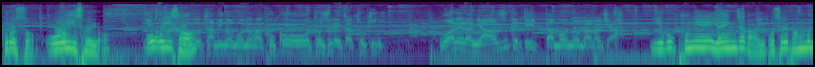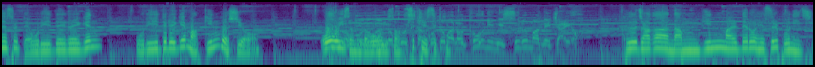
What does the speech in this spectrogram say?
그렇소. 오이서요. 異国 오이서 の旅の者がここを訪れた時に我らに預けていったものなのじゃ 이국풍의 여행자가 이곳을 방문했을 때 우리들에겐 우리들에게 맡긴 것이요. 오이선이다 오이선. 스킬 스킬. 그자가 그 남긴 말대로 했을 뿐이지.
